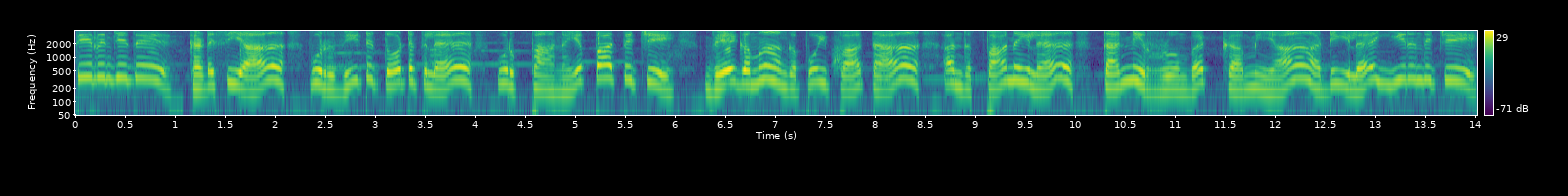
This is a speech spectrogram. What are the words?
தெரிஞ்சது. கடைசியா ஒரு வீட்டு தோட்டத்துல ஒரு பானைய பார்த்துச்சு வேகமா அங்க போய் பார்த்தா அந்த பானையில தண்ணி ரொம்ப கம்மியா அடியில இருந்துச்சு.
